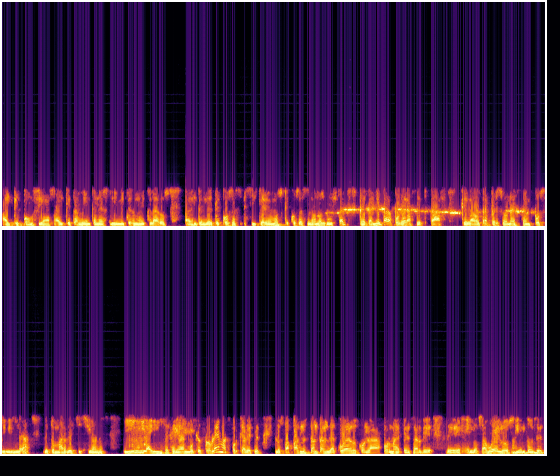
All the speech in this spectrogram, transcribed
Hay que confiar, hay que también tener límites muy claros para entender qué cosas sí queremos, qué cosas no nos gustan, pero también para poder aceptar que la otra persona está en posibilidad de tomar decisiones. Y ahí se generan muchos problemas porque a veces los papás no están tan de acuerdo con la forma de pensar de, de los abuelos y entonces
